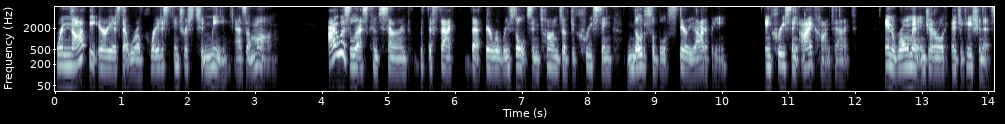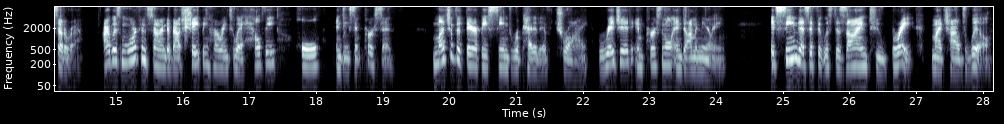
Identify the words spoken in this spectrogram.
were not the areas that were of greatest interest to me as a mom. I was less concerned with the fact that there were results in terms of decreasing noticeable stereotypy, increasing eye contact, enrollment in general education, etc. I was more concerned about shaping her into a healthy, whole, and decent person. Much of the therapy seemed repetitive, dry, rigid, impersonal, and domineering. It seemed as if it was designed to break my child's will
